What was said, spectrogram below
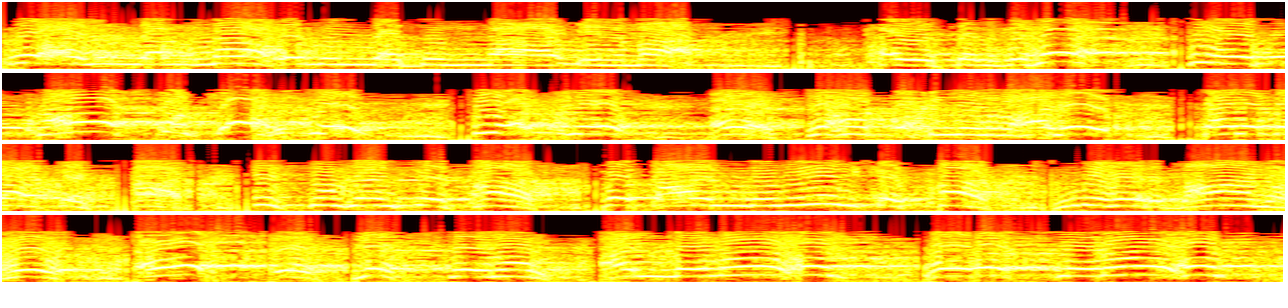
وہ علم نہ ہو من لدنا علما۔ فیصل جو ہے کہ استاد کو چاہیے کہ اپنے یہاں پڑھنے والے طلبا کے ساتھ اسٹوڈنٹ کے ساتھ، متعلمین کے ساتھ مہربان ہو۔ اور المنوہم ورسروہم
